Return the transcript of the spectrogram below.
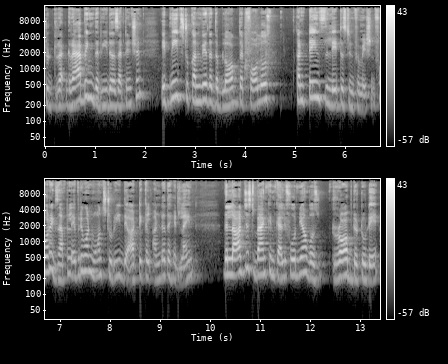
to dra- grabbing the reader's attention, it needs to convey that the blog that follows contains the latest information. For example, everyone wants to read the article under the headline The largest bank in California was robbed today,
